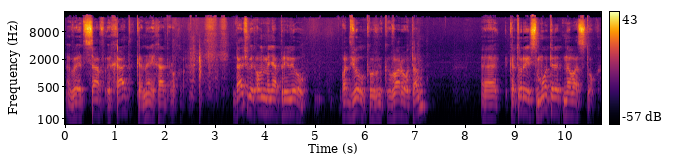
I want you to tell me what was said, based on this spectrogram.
Вецав Эхад, Кане Эхад, Рохов. Дальше говорит, он меня привел, подвел к, к воротам, э, которые смотрят на восток.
